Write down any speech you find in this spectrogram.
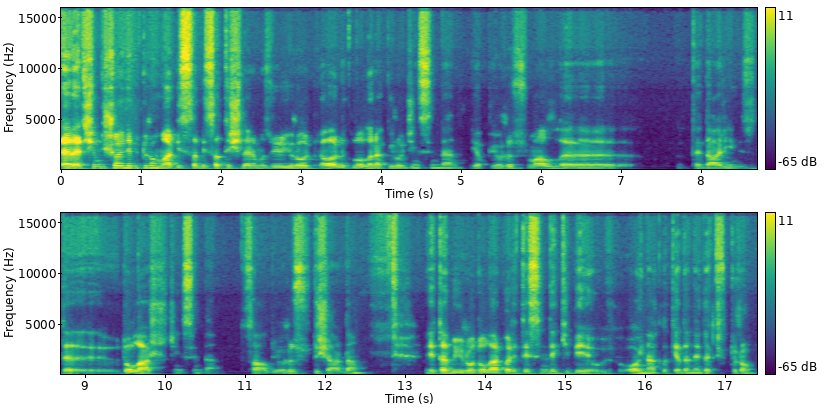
evet şimdi şöyle bir durum var. Biz tabii satışlarımızı euro ağırlıklı olarak euro cinsinden yapıyoruz. Mal e, e, dolar cinsinden sağlıyoruz dışarıdan. E tabi euro dolar paritesindeki bir oynaklık ya da negatif durum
